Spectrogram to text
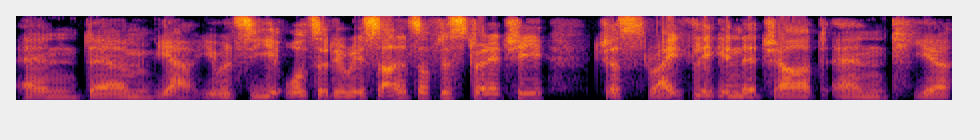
And um, yeah, you will see also the results of the strategy. Just right click in the chart and here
